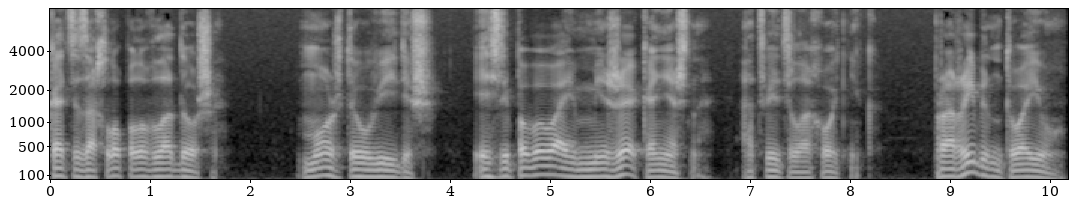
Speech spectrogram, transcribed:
Катя захлопала в ладоши. «Может, и увидишь. Если побываем в меже, конечно», – ответил охотник. «Про рыбину твою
